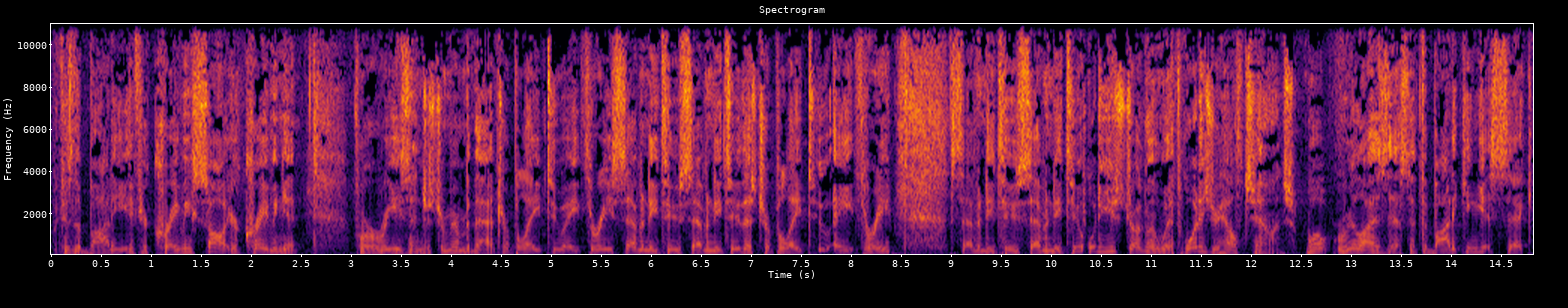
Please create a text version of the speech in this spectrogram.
because the body, if you're craving salt, you're craving it for a reason. Just remember that. Triple eight two eight three seventy two seventy two. That's triple eight two eight three seventy two seventy two. What are you struggling with? What is your health challenge? Well, realize this: if the body can get sick,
